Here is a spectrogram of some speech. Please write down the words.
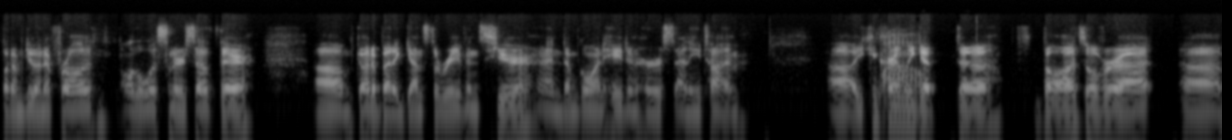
but I'm doing it for all all the listeners out there. Um, got to bet against the Ravens here, and I'm going Hayden Hurst anytime. Uh, you can currently get uh, the odds over at uh,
